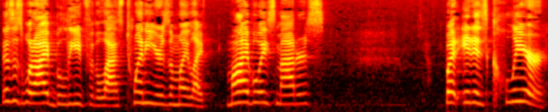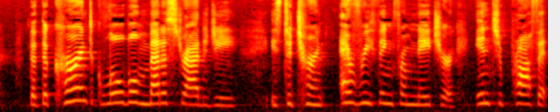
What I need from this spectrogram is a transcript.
This is what I've believed for the last 20 years of my life. My voice matters. But it is clear that the current global meta strategy is to turn everything from nature into profit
